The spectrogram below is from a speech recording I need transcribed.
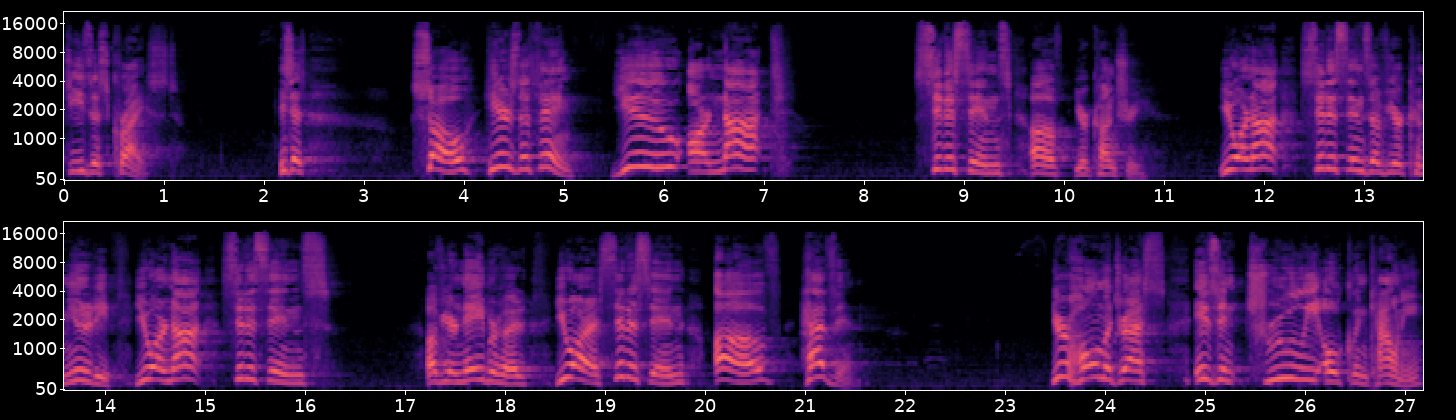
Jesus Christ. He says, So here's the thing you are not citizens of your country. You are not citizens of your community. You are not citizens of your neighborhood. You are a citizen of heaven. Your home address isn't truly Oakland County.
